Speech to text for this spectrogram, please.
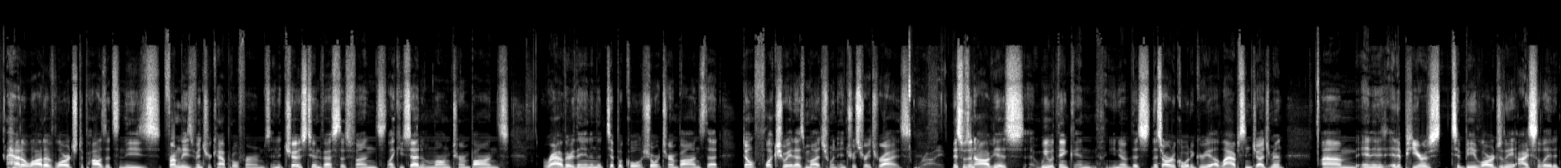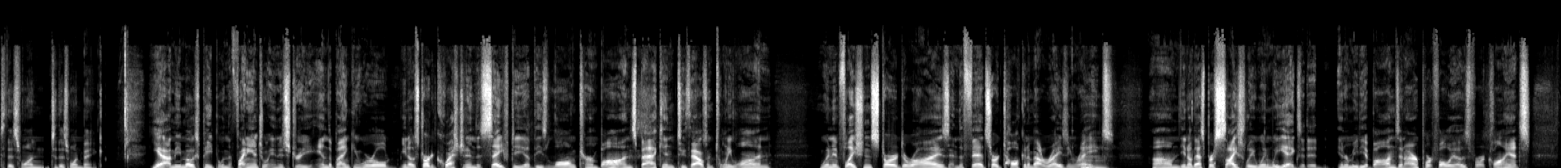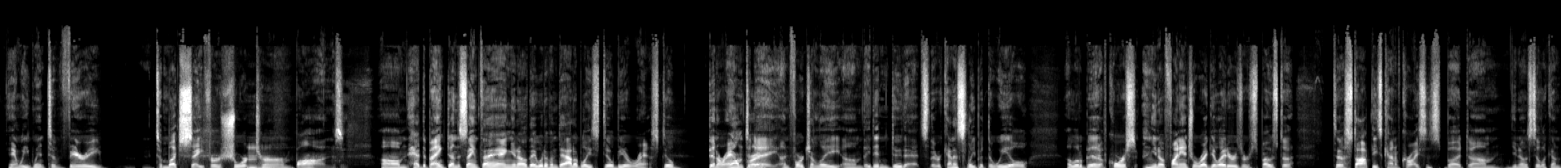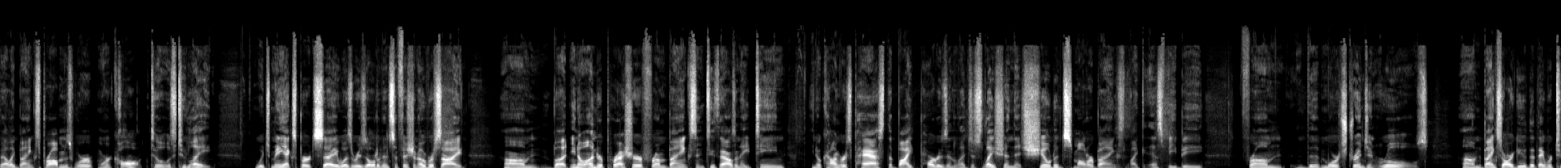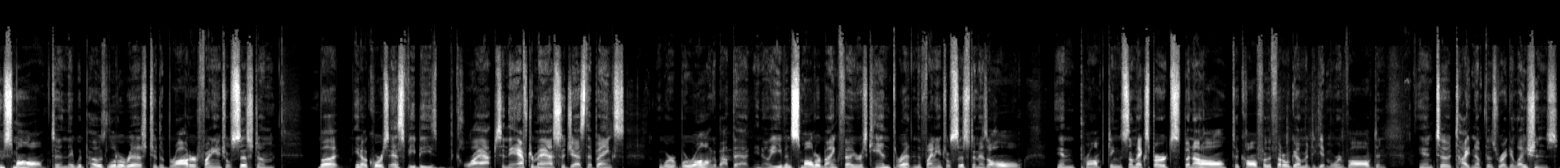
had a lot of large deposits in these from these venture capital firms, and it chose to invest those funds, like you said, in long term bonds rather than in the typical short term bonds that don't fluctuate as much when interest rates rise. Right. This was an obvious, we would think, and you know, this this article would agree, a lapse in judgment, um, and it, it appears to be largely isolated to this one to this one bank. Yeah, I mean, most people in the financial industry and the banking world, you know, started questioning the safety of these long-term bonds back in 2021 when inflation started to rise and the Fed started talking about raising mm-hmm. rates. Mm-hmm. Um, you know, that's precisely when we exited intermediate bonds in our portfolios for our clients, and we went to very to much safer short term mm-hmm. bonds. Um, had the bank done the same thing, you know, they would have undoubtedly still be around, still been around today. Right. Unfortunately, um, they didn't do that, so they were kind of asleep at the wheel a little bit. Of course, you know, financial regulators are supposed to to stop these kind of crises. But um, you know, Silicon Valley Bank's problems were weren't caught till it was too late, which many experts say was a result of insufficient oversight. Um, but you know, under pressure from banks in 2018, you know, Congress passed the bipartisan legislation that shielded smaller banks like SVB from the more stringent rules. Um, the banks argued that they were too small to, and they would pose little risk to the broader financial system. But, you know, of course, SVB's collapse in the aftermath suggests that banks were, were wrong about that. You know, even smaller bank failures can threaten the financial system as a whole in prompting some experts, but not all, to call for the federal government to get more involved and, and to tighten up those regulations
